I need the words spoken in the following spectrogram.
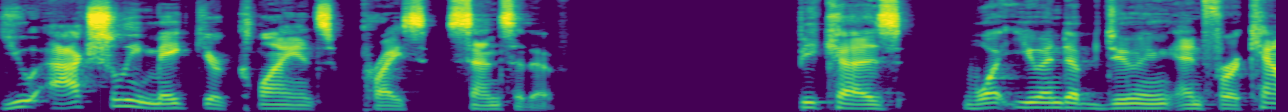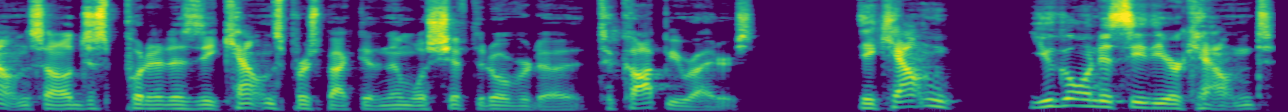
you actually make your clients price sensitive because what you end up doing, and for accountants, I'll just put it as the accountant's perspective, and then we'll shift it over to, to copywriters. The accountant, you go in to see the accountant,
